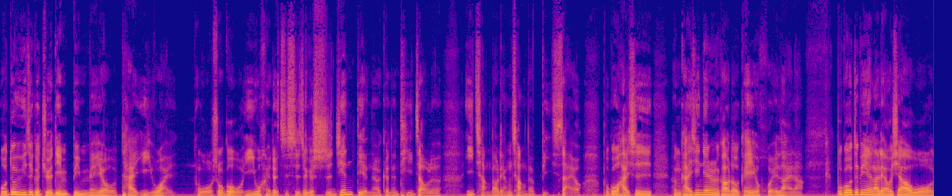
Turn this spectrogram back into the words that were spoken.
我对于这个决定并没有太意外。我说过，我意外的只是这个时间点呢，可能提早了一场到两场的比赛哦。不过还是很开心，Daniel r i c a r d o 可以回来啦。不过这边也来聊一下我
